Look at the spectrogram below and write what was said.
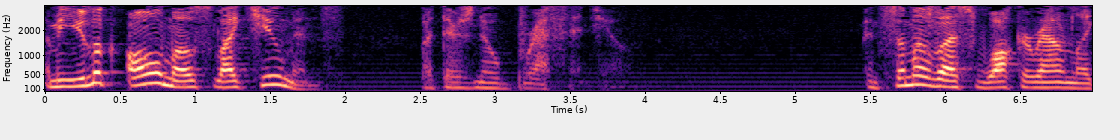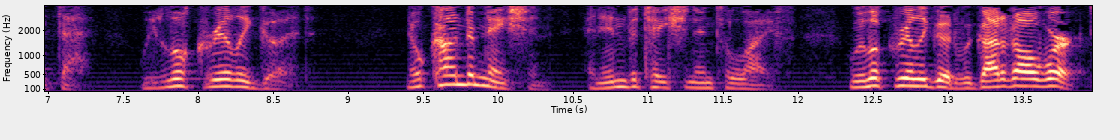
I mean, you look almost like humans, but there's no breath in you. And some of us walk around like that. We look really good. No condemnation, an invitation into life. We look really good. We got it all worked.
